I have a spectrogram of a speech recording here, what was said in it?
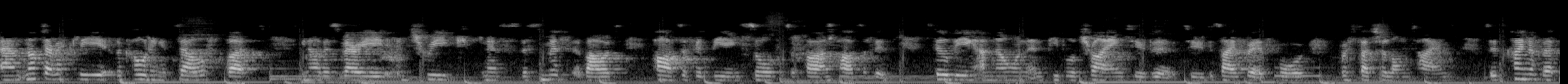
Um, not directly the coding itself, but you know this very intrigueness, this myth about parts of it being solved so far and parts of it still being unknown, and people trying to de- to decipher it for for such a long time. So it's kind of that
